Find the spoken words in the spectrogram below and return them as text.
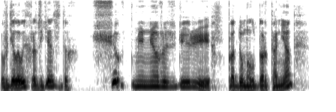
в деловых разъездах. «Черт меня раздери!» — подумал Д'Артаньян —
